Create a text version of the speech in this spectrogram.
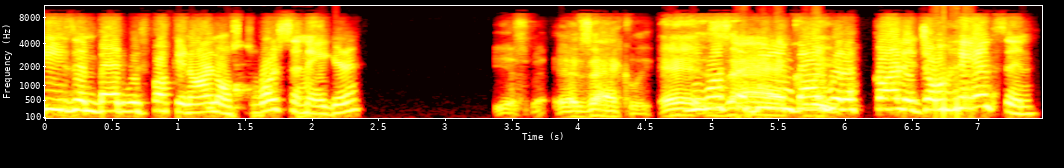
he's in bed with fucking Arnold Schwarzenegger. Yes, exactly. exactly. He wants to be in bed with a Scarlett Johansson.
